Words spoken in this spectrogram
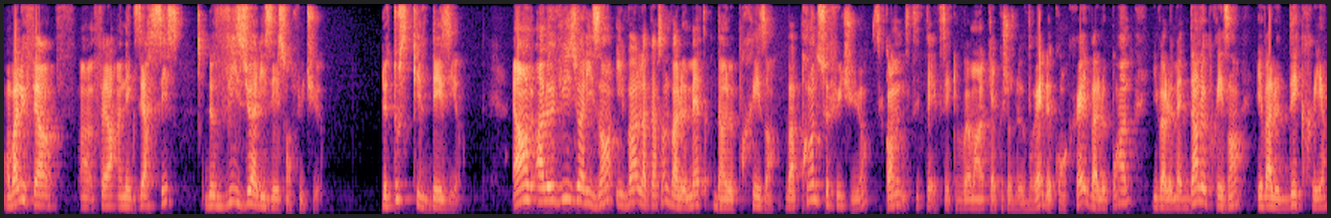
On va lui faire, faire un exercice de visualiser son futur de tout ce qu'il désire. Et en, le visualisant, il va, la personne va le mettre dans le présent, va prendre ce futur, c'est comme c'est vraiment quelque chose de vrai, de concret, il va le prendre, il va le mettre dans le présent et va le décrire,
